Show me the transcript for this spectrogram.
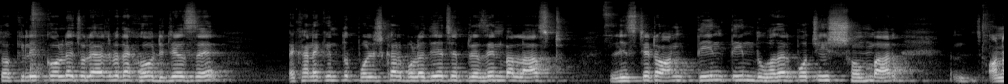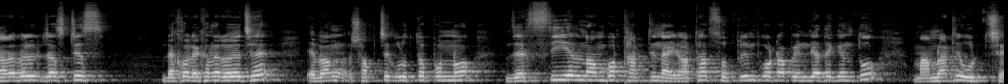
তো ক্লিক করলে চলে আসবে দেখো ডিটেলসে এখানে কিন্তু পরিষ্কার বলে দিয়েছে প্রেজেন্ট বা লাস্ট লিস্টেড অন তিন তিন দু হাজার পঁচিশ সোমবার। অনারেবল জাস্টিস দেখো এখানে রয়েছে। এবং সবচেয়ে গুরুত্বপূর্ণ যে সিএল নম্বর থার্টি নাইন অর্থাৎ সুপ্রিম কোর্ট অফ ইন্ডিয়াতে কিন্তু মামলাটি উঠছে।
